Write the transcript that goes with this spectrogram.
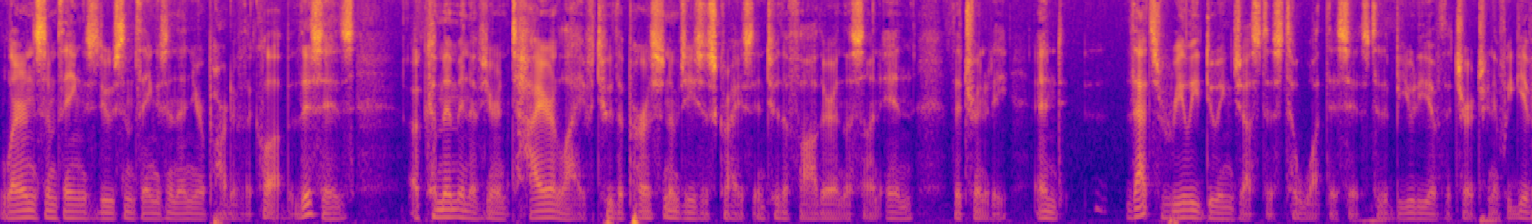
learn some things, do some things, and then you're part of the club. This is a commitment of your entire life to the person of Jesus Christ and to the Father and the Son in the Trinity. And that's really doing justice to what this is, to the beauty of the church. And if we give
